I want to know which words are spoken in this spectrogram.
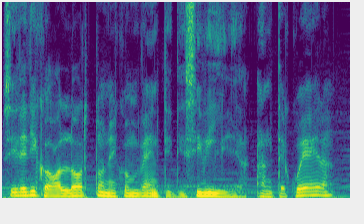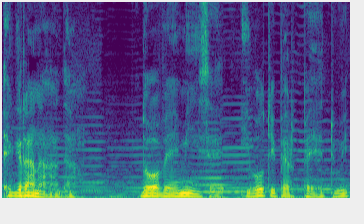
si dedicò all'orto nei conventi di Siviglia, Antequera e Granada, dove emise i voti perpetui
